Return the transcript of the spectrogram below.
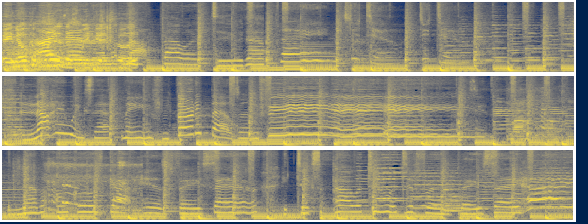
Hey, no complaining this weekend, so that. Power to the planes, to tell, to tell. And now he winks at me from 30,000 feet. But now my uncle's got his face there. He takes the power to a different place. Say, hey,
